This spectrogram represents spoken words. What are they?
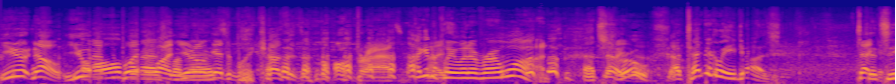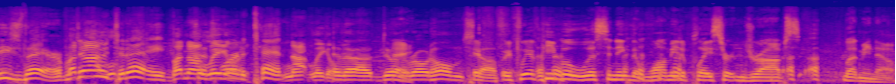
You no, you All have to play brass, the one. my You don't mans. get to play cousins of all brass. I get to play whatever I want. That's No, true. don't. Uh, technically, he does. Technically. Since he's there, But not- today, but not since we're in a tent, Not legally. and uh, doing Hey, the road home If, stuff. if we have people listening that want me to play certain drops, let me know.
